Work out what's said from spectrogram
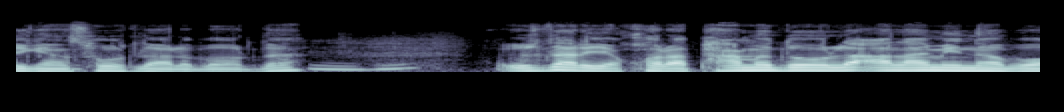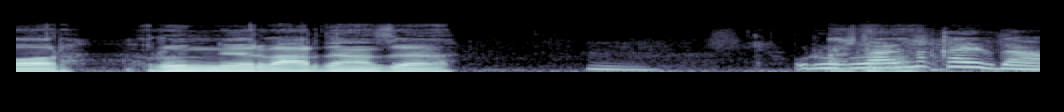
degan sortlari borda. O'zlariga qora pomidorli alamina bor runner vardanza. Urug'larni qayerdan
